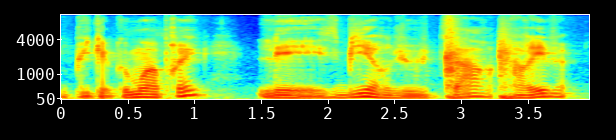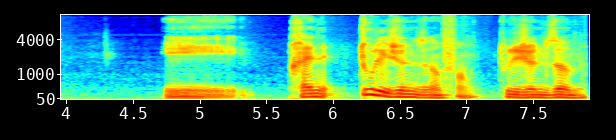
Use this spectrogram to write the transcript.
Et puis quelques mois après, les sbires du tsar arrivent et prennent tous les jeunes enfants, tous les jeunes hommes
